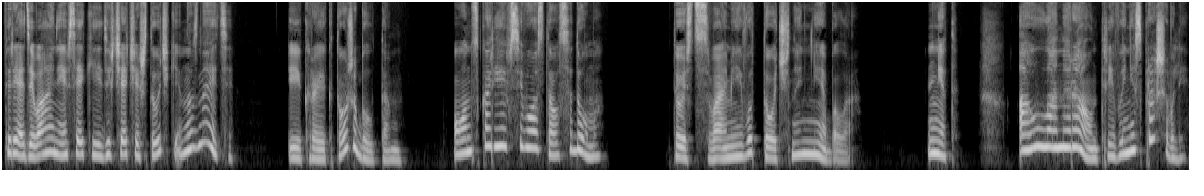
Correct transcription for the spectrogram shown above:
переодевание, всякие девчачьи штучки, ну, знаете». «И Крейг тоже был там?» «Он, скорее всего, остался дома». «То есть с вами его точно не было?» «Нет. А у Ланы Раунтри вы не спрашивали?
